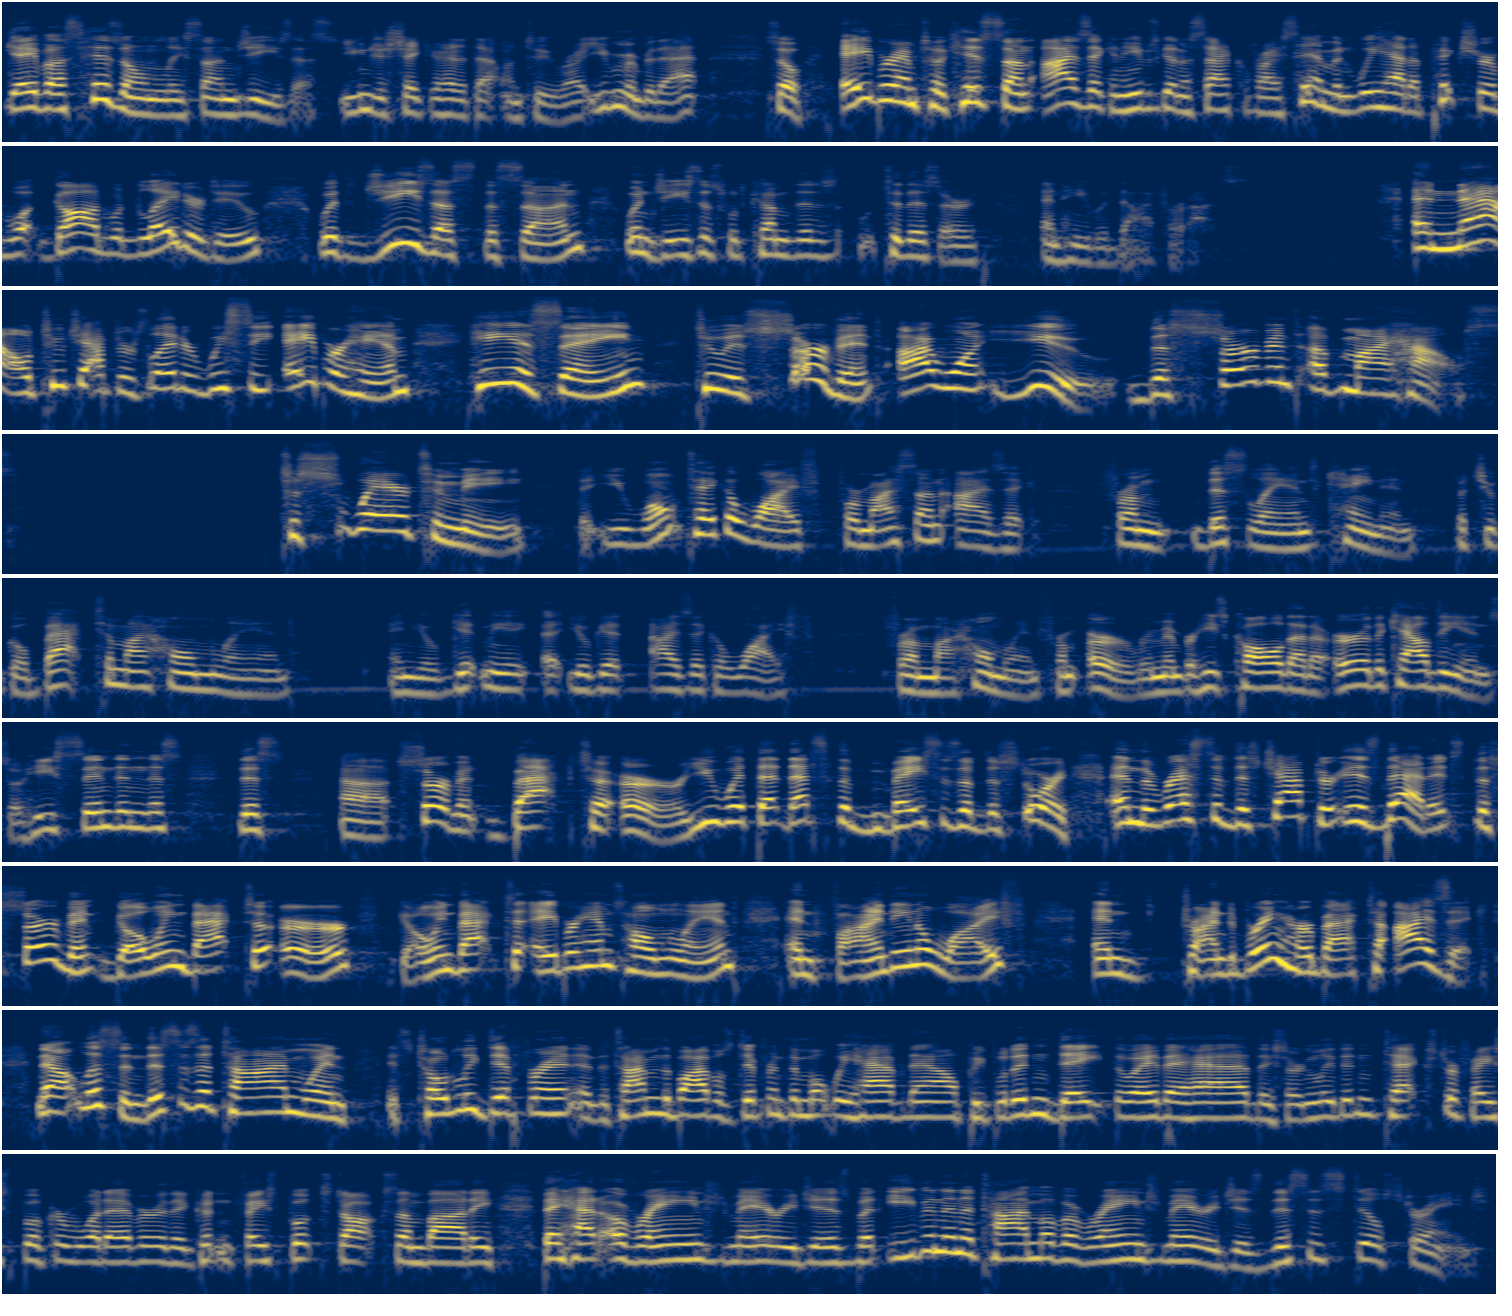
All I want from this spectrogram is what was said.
gave us his only son, Jesus. You can just shake your head at that one too, right? You remember that. So Abraham took his son Isaac and he was going to sacrifice him. And we had a picture of what God would later do with Jesus, the son, when Jesus would come to this, to this earth and he would die for us. And now, two chapters later, we see Abraham. He is saying to his servant, I want you, the servant of my house, to swear to me that you won't take a wife for my son Isaac from this land, Canaan, but you'll go back to my homeland and you'll get me uh, you'll get Isaac a wife from my homeland, from Ur. Remember, he's called out of Ur the Chaldean. So he's sending this, this uh, servant back to Ur. Are you with that? That's the basis of the story. And the rest of this chapter is that it's the servant going back to Ur, going back to Abraham's homeland, and finding a wife and trying to bring her back to Isaac. Now, listen, this is a time when it's totally different, and the time in the Bible is different than what we have now. People didn't date the way they have. They certainly didn't text or Facebook or whatever. They couldn't Facebook stalk somebody. They had arranged marriages, but even in a time of arranged marriages, this is still strange.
